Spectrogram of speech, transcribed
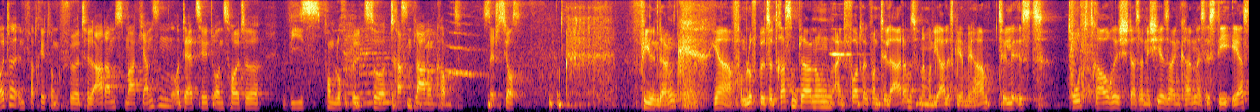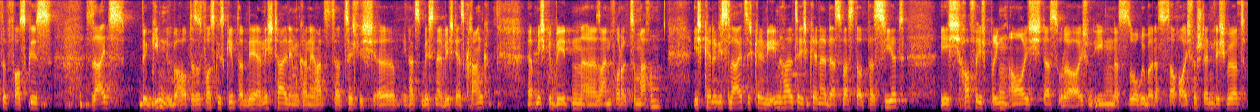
Heute in Vertretung für Till Adams Marc Jansen und der erzählt uns heute, wie es vom Luftbild zur Trassenplanung kommt. Yours. Vielen Dank. Ja, vom Luftbild zur Trassenplanung, ein Vortrag von Till Adams von der Mondiales GmbH. Till ist todtraurig, dass er nicht hier sein kann. Es ist die erste Foskis seit Beginn überhaupt, dass es Foskis gibt, an der er nicht teilnehmen kann. Er hat tatsächlich, äh, ihn hat es ein bisschen erwischt, er ist krank. Er hat mich gebeten, äh, seinen Vortrag zu machen. Ich kenne die Slides, ich kenne die Inhalte, ich kenne das, was dort passiert. Ich hoffe, ich bringe euch das oder euch und Ihnen das so rüber, dass es auch euch verständlich wird.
